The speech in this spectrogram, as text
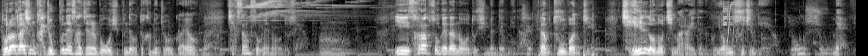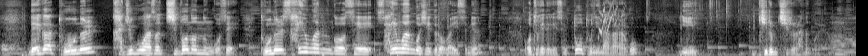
돌아가신 가족분의 사진을 보고 싶은데 어떻게 하면 좋을까요? 네. 책상 속에 넣어두세요. 음. 이 서랍 속에다 넣어두시면 됩니다. 책. 그다음 두 번째 제일 넣어놓지 말아야 되는 거 영수증이에요. 영수증. 네. 오. 내가 돈을 가지고 와서 집어넣는 곳에 돈을 사용한 것에 사용한 것이 들어가 있으면 어떻게 되겠어요? 또 돈이 나가라고 이 기름칠을 하는 거예요. 음.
